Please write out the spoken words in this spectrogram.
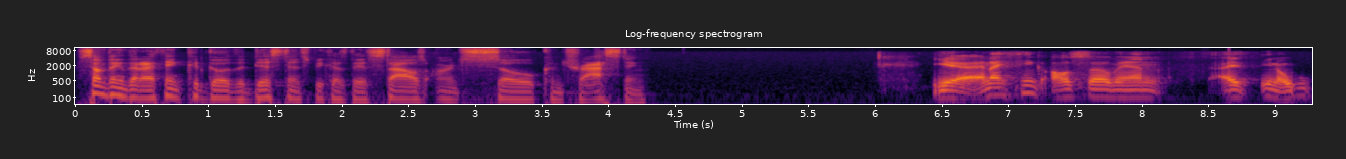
something that I think could go the distance because the styles aren't so contrasting. Yeah, and I think also, man, I you know,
